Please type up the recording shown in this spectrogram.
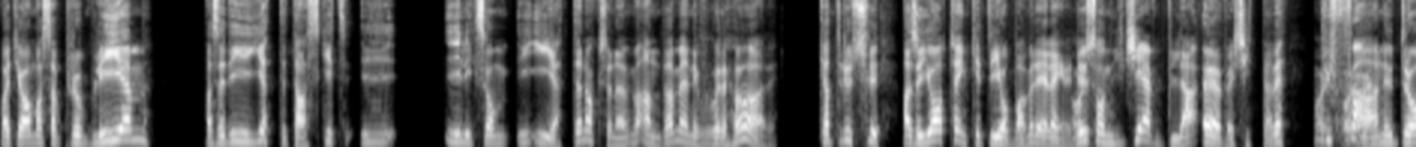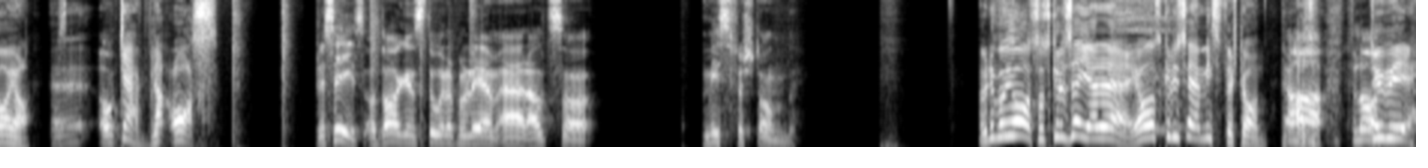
och att jag har massa problem. Alltså det är jättetaskigt i, i liksom i eten också när andra människor hör. Kan inte du sluta? Alltså jag tänker inte jobba med det längre. Du är Oj. sån jävla översittare. Oj, Fy oj, fan, nu drar jag. oj. Eh, och Jävla as! Precis, och dagens stora problem är alltså missförstånd. Men det var jag som skulle säga det där. Jag skulle säga missförstånd. Ja, Alltså, förlåt. Du är,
